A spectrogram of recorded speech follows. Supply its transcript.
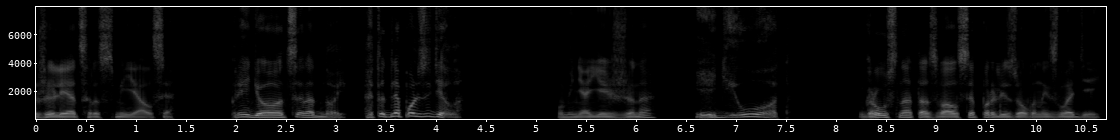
Жилец рассмеялся. «Придется, родной. Это для пользы дела». «У меня есть жена?» «Идиот!» Грустно отозвался парализованный злодей.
